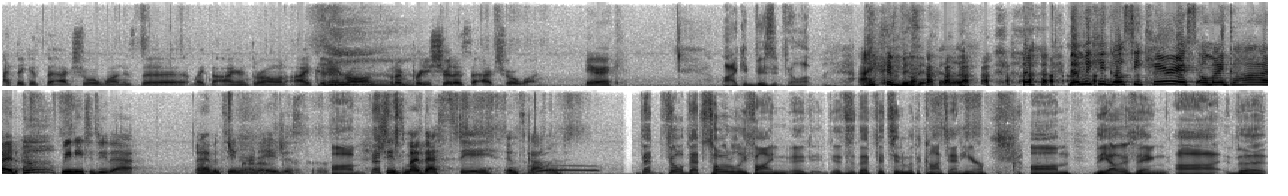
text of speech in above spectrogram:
I think it's the actual one. Is the like the Iron Throne? I could be wrong, but I'm pretty sure that's the actual one. Eric. I could visit Philip. I could visit Philip. then we can go see Karis. Oh my God. We need to do that. I haven't seen her in ages. Um, She's my bestie in Scotland. That Philip. That's totally fine. Uh, it's- that fits in with the content here. Um, the other thing, uh, the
